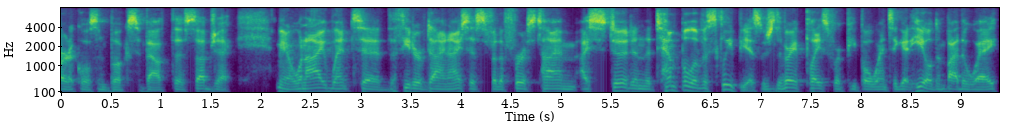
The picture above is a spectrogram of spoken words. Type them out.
articles and books about the subject. You know, when I went to the Theater of Dionysus for the first time, I stood in the Temple of Asclepius, which is the very place where people went to get healed. And by the way,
